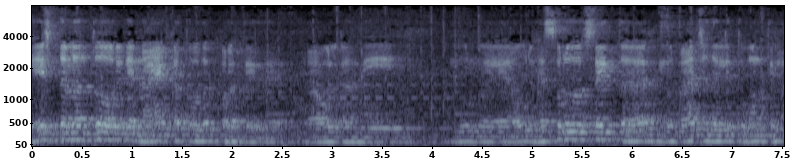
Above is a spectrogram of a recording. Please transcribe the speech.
ದೇಶದಲ್ಲಂತೂ ಅವರಿಗೆ ನಾಯಕತ್ವದ ಕೊರತೆ ಇದೆ. ರಾಹುಲ್ ಗಾಂಧಿ ಇವ್ರ ಅವ್ರ ಹೆಸರು ಸಹಿತ ಇವ್ರ ರಾಜ್ಯದಲ್ಲಿ ತಗೊಂತಿಲ್ಲ.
